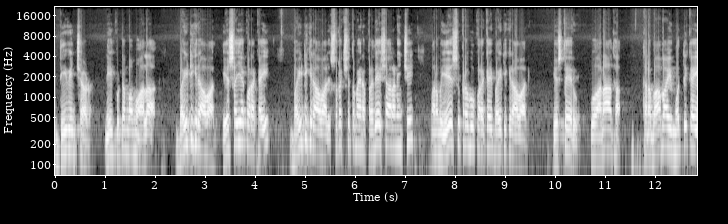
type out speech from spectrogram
దీవించాడు. నీ కుటుంబము అలా బయటికి రావాలి. ఏసయ్య కొరకై బయటికి రావాలి. సురక్షితమైన ప్రదేశాల నుంచి మనము యేసు ప్రభు కొరకై బయటికి రావాలి. ఎస్తేరు ఓ అనాథ తన బాబాయి మొద్దికై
